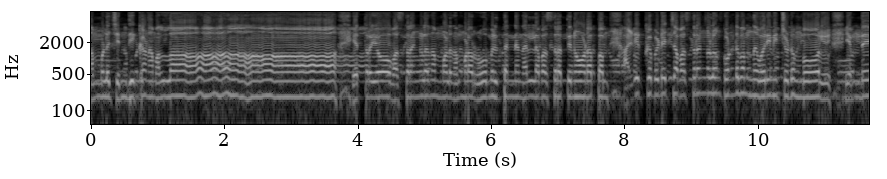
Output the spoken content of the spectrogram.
നമ്മൾ ചിന്തിക്കണമല്ല. എത്രയോ വസ്ത്രങ്ങൾ നമ്മൾ നമ്മുടെ റൂമിൽ തന്നെ നല്ല വസ്ത്രത്തിനോടൊപ്പം അഴുക്ക് പിടിച്ച വസ്ത്രങ്ങളും കൊണ്ടുവന്ന് ഒരുമിച്ചിടുമ്പോൾ എന്തേ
